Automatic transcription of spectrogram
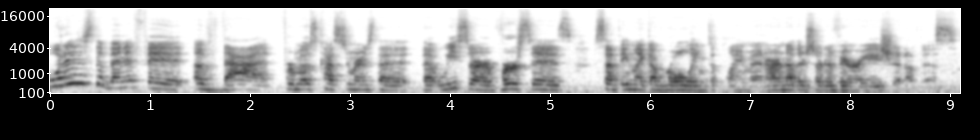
What is the benefit of that for most customers that that we serve versus something like a rolling deployment or another sort of variation of this?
